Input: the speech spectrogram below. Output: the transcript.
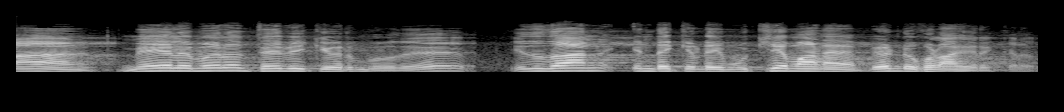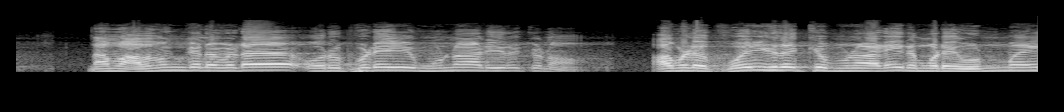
நான் மேலும் மேலும் தெரிவிக்க விரும்புவது இதுதான் இன்றைக்கு முக்கியமான வேண்டுகோளாக இருக்கிறது. நம்ம அவங்கள விட ஒரு பிழை முன்னாடி இருக்கணும். அவங்களோட பொய்களுக்கு முன்னாடி நம்முடைய உண்மை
